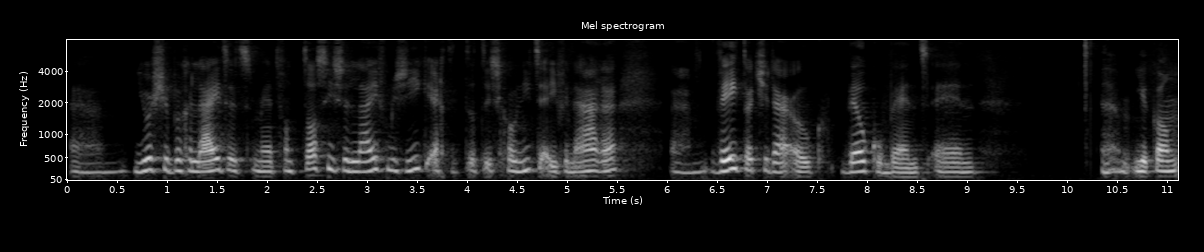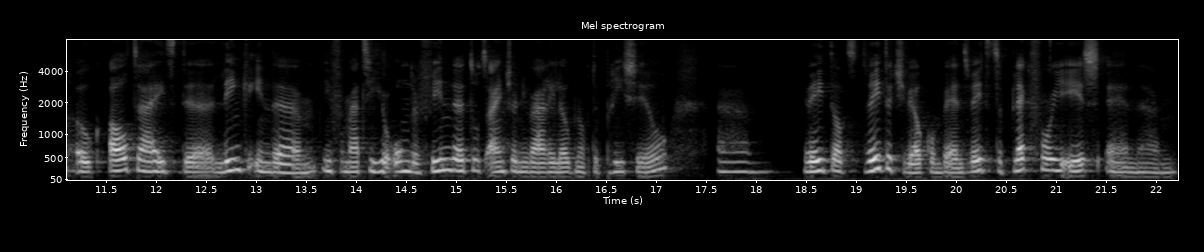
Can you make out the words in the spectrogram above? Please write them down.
Um, Josje begeleidt het met fantastische live muziek. Echt, dat is gewoon niet te evenaren. Um, weet dat je daar ook welkom bent. En um, je kan ook altijd de link in de informatie hieronder vinden. Tot eind januari loopt nog de pre-sale. Weet dat, weet dat je welkom bent. Weet dat er plek voor je is. En um,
